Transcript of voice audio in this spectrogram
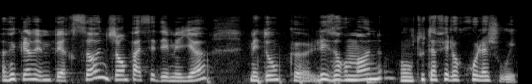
avec la même personne, j'en passe des meilleurs. Mais donc, les hormones ont tout à fait leur rôle à jouer.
